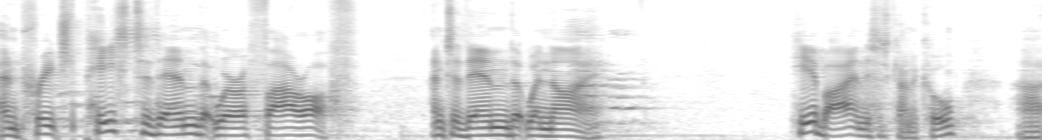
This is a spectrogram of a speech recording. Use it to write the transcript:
and preached peace to them that were afar off, and to them that were nigh. Hereby, and this is kind of cool, uh,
